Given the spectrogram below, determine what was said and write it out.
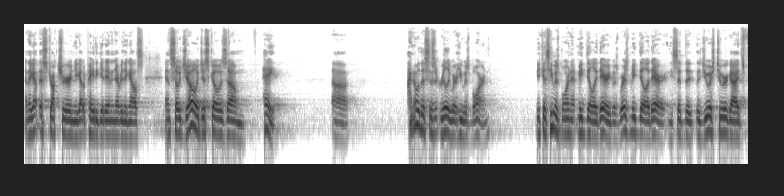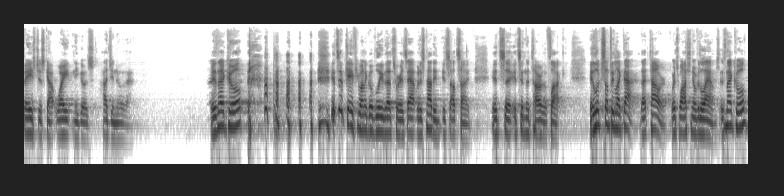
and they got this structure and you got to pay to get in and everything else. And so Joe just goes, um, Hey, uh, I know this isn't really where he was born because he was born at Migdal Eder. He goes, Where's Migdal Eder? And he said, the, the Jewish tour guide's face just got white and he goes, How'd you know that? Isn't that cool? it's okay if you want to go believe that's where it's at, but it's not. In, it's outside. It's uh, it's in the tower of the flock. It looks something like that. That tower where it's watching over the lambs. Isn't that cool?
